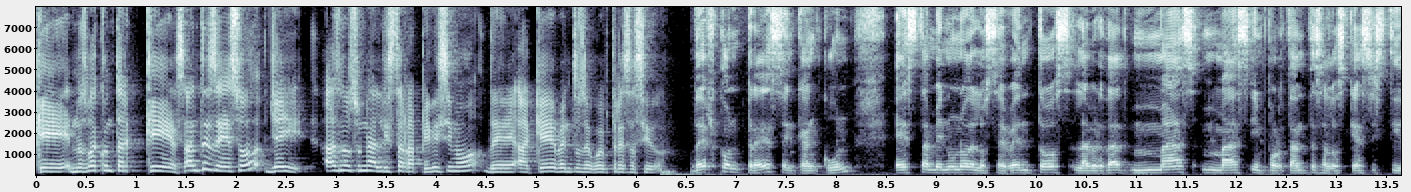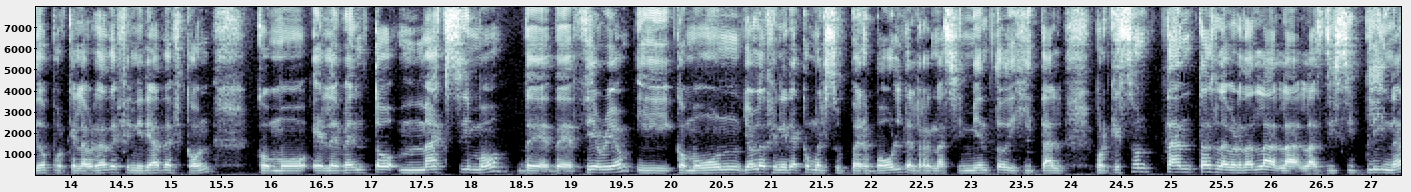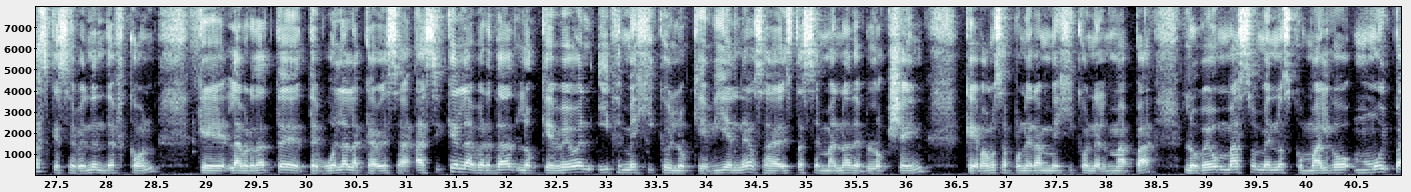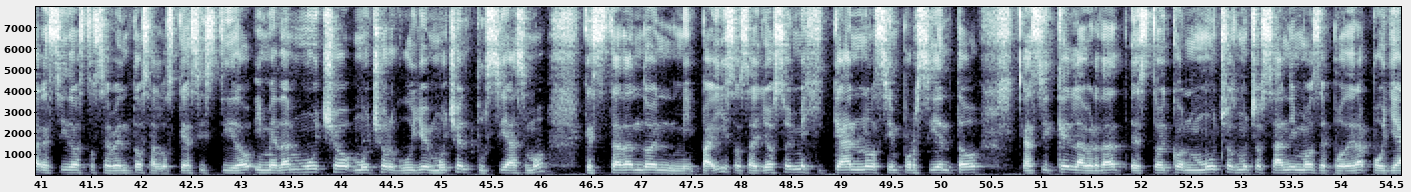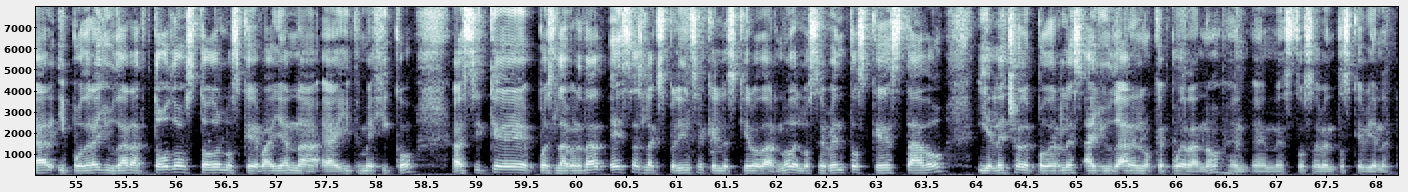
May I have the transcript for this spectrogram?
que nos va a contar qué es. Antes de eso, Jay, haznos una lista rapidísimo de a qué eventos de Web3 ha sido. DEFCON 3 en Cancún es también uno de los eventos, la verdad, más, más importantes a los que he asistido, porque la verdad definiría DEFCON como el evento máximo de, Ethereum y como un, yo lo definiría como el Super Bowl del renacimiento digital, porque son tantas, la verdad, las disciplinas que se ven en DEFCON, que la verdad te, te, vuela la cabeza. Así que la verdad, lo que veo en ETH México y lo que viene, o sea, esta semana de blockchain, que vamos a poner a México en el mapa, lo veo más o menos como algo muy parecido a estos eventos a los que he asistido y me da mucho, mucho orgullo y mucho entusiasmo que se está dando en mi país. O sea, yo soy mexicano 100%, así que la verdad estoy con muchos, muchos ánimos de poder apoyar y poder ayudar a todos, todos los que vayan a, a México. Así que, pues la verdad, esa es la experiencia que les quiero dar, ¿no? De los eventos que he estado y el hecho de poderles ayudar en lo que pueda, ¿no? En, en estos eventos que vienen.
